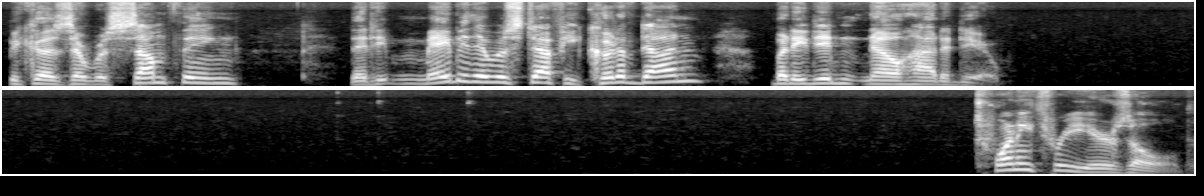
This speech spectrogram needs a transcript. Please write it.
Because there was something that he maybe there was stuff he could have done, but he didn't know how to do. Twenty-three years old.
